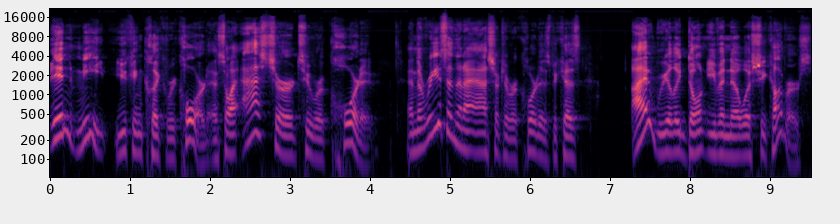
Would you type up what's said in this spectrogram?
In Meet, you can click record. And so I asked her to record it. And the reason that I asked her to record it is because I really don't even know what she covers.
